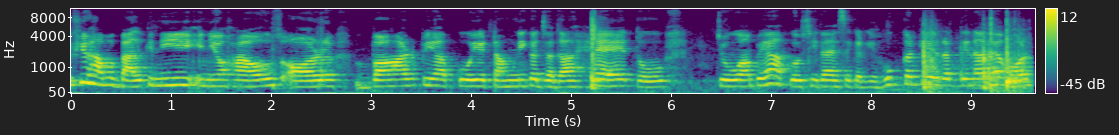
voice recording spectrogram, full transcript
if you have a balcony in your house और बाहर पे आपको ये टांगने का जगह है तो जो वहाँ पे है, आपको सीधा ऐसे करके हुक करके रख देना है और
